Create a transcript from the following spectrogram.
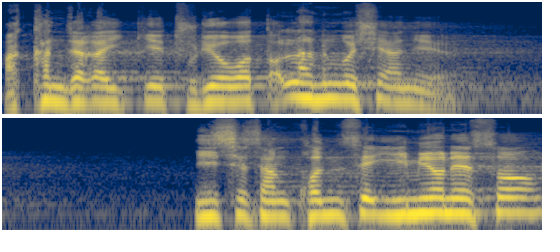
악한 자가 있기에 두려워 떨라는 것이 아니에요. 이 세상 권세 이면에서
